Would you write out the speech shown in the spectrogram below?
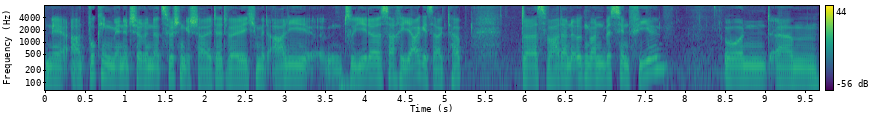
eine Art Booking Managerin dazwischen geschaltet, weil ich mit Ali äh, zu jeder Sache Ja gesagt habe. Das war dann irgendwann ein bisschen viel und ähm,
